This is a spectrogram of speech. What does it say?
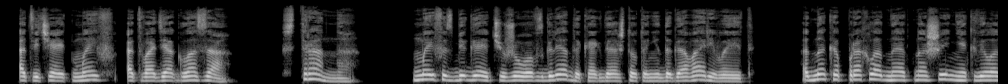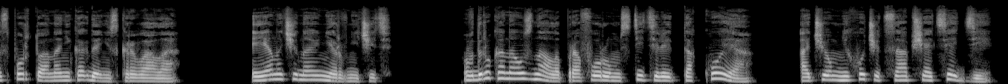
— отвечает Мэйв, отводя глаза. «Странно. Мэйв избегает чужого взгляда, когда что-то не договаривает, однако прохладное отношение к велоспорту она никогда не скрывала. И я начинаю нервничать. Вдруг она узнала про форум Мстителей такое, о чем не хочет сообщать Эдди.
